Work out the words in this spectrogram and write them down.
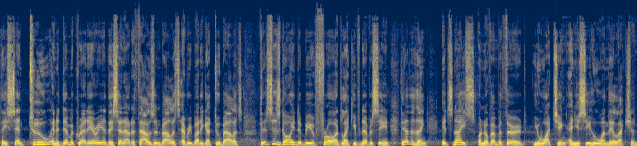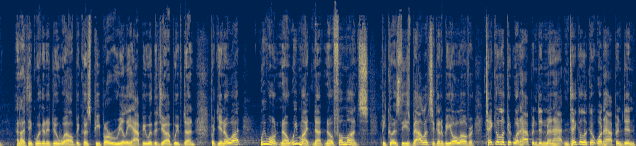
They sent two in a Democrat area. They sent out a thousand ballots. Everybody got two ballots. This is going to be a fraud like you've never seen. The other thing, it's nice on November 3rd, you're watching and you see who won the election. And I think we're going to do well because people are really happy with the job we've done. But you know what? We won't know. We might not know for months because these ballots are going to be all over. Take a look at what happened in Manhattan. Take a look at what happened in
